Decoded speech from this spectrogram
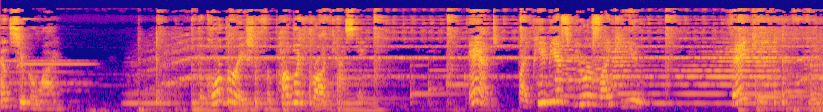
and Super WHY. the Corporation for Public Broadcasting and by PBS viewers like you. Thank you.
